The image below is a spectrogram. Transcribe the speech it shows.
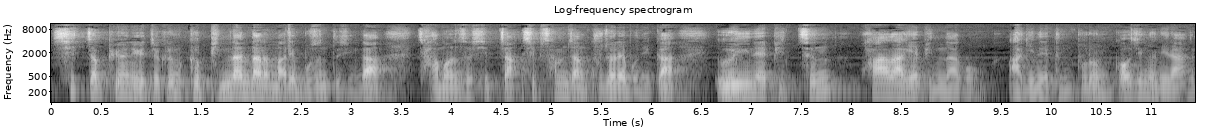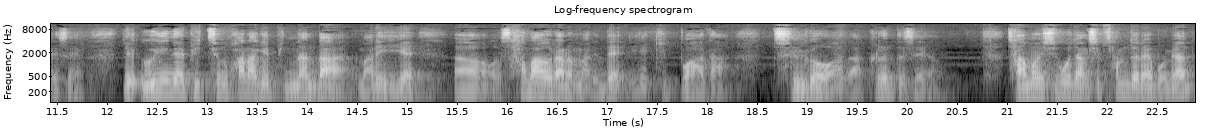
시적 표현이겠죠. 그러면 그 빛난다는 말이 무슨 뜻인가? 잠언서 10장, 13장 9절에 보니까 의인의 빛은 환하게 빛나고 악인의 등불은 꺼지느니라 그랬어요. 의인의 빛은 환하게 빛난다 말이 이게 어, 사마으라는 말인데 이게 기뻐하다, 즐거워하다 그런 뜻이에요. 잠언 15장 13절에 보면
